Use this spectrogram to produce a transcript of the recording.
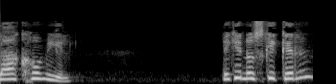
لاکھوں میل لیکن اس کی کرن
